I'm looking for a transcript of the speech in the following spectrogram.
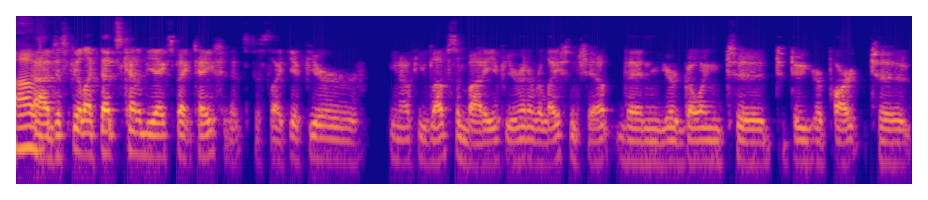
Um, I just feel like that's kind of the expectation. It's just like if you're you know if you love somebody, if you're in a relationship, then you're going to to do your part to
